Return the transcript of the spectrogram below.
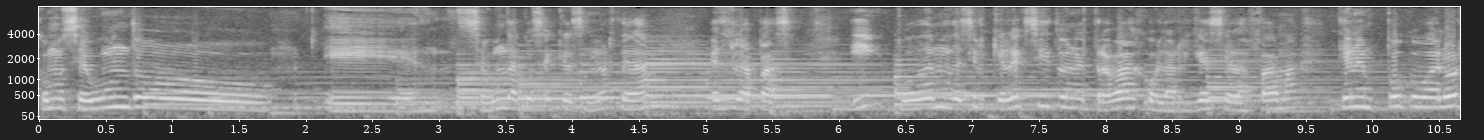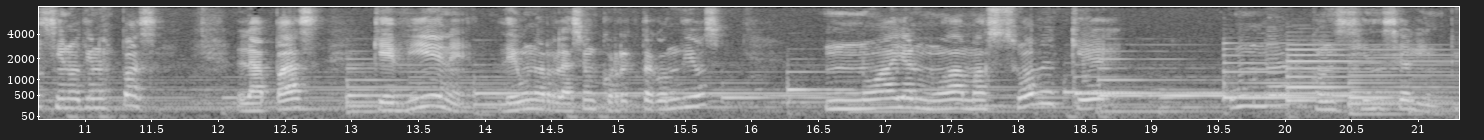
Como segundo, eh, segunda cosa que el Señor te da es la paz. Y podemos decir que el éxito en el trabajo, la riqueza y la fama tienen poco valor si no tienes paz. La paz que viene de una relación correcta con Dios, no hay almohada más suave que una conciencia limpia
